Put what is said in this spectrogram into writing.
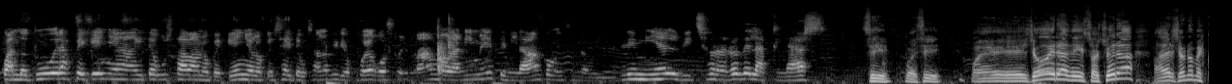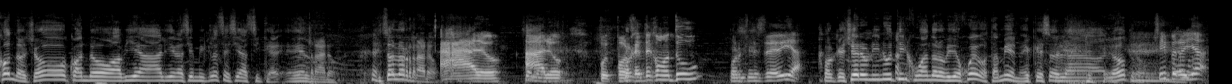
cuando tú eras pequeña y te gustaban, o pequeño, lo que sea, y te gustaban los videojuegos o el manga o el anime, te miraban como diciendo, madre mía, el bicho raro de la clase. Sí, pues sí. Pues yo era de eso. Yo era, a ver, yo no me escondo. Yo cuando había alguien así en mi clase decía, sí que es el raro. Eso es lo raro. Claro, claro. Pues por Porque- gente como tú, porque- este día. Porque yo era un inútil jugando a los videojuegos también. Es que eso es la- lo otro. Sí, pero ya,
